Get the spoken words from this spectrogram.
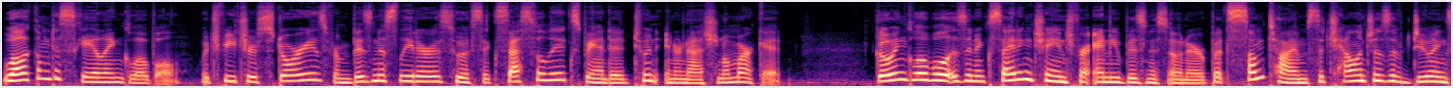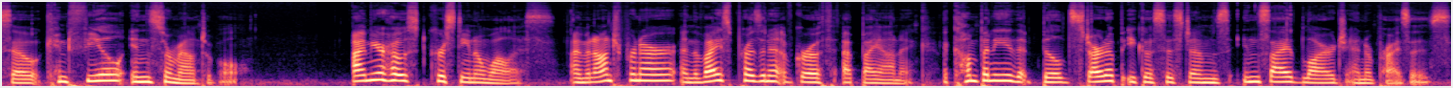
Welcome to Scaling Global, which features stories from business leaders who have successfully expanded to an international market. Going global is an exciting change for any business owner, but sometimes the challenges of doing so can feel insurmountable. I'm your host, Christina Wallace. I'm an entrepreneur and the vice president of growth at Bionic, a company that builds startup ecosystems inside large enterprises.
